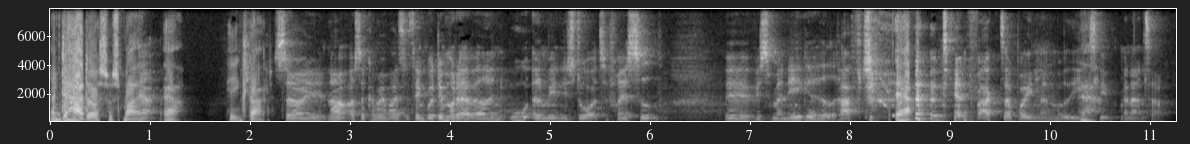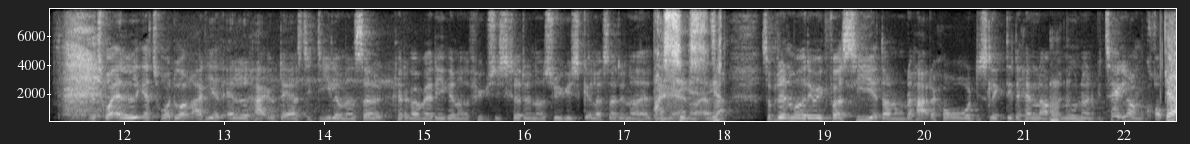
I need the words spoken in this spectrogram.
Men det har det også hos mig. Ja, Ja. ja helt klart. så, øh, nå, og så kan man bare til at tænke på, at det må da have været en ualmindelig stor tilfredshed, øh, hvis man ikke havde haft Ja. den faktor på en eller anden måde i Ja. ens liv. Men altså, jeg tror, alle, jeg tror, du har ret i, at alle har jo deres, de dealer med, så kan det godt være, at det ikke er noget fysisk, så er det noget psykisk, eller så er det noget alt Præcis, andet. Altså, Så på den måde er det jo ikke for at sige, at der er nogen, der har det hårdt, det er slet ikke det, det handler om. Men nu, når vi taler om krop, Ja.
